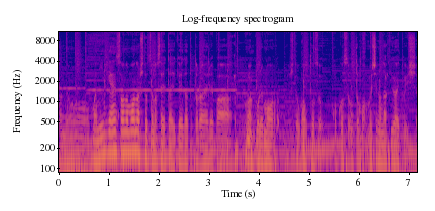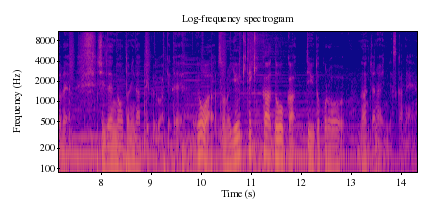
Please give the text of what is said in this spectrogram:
あの、まあ、人間そのもの一つの生態系だと捉えれば、まあ、これも人が落とす起こす音も虫の鳴き声と一緒で自然の音になってくるわけで要はその有機的かどうかっていうところなんじゃないんですかね。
